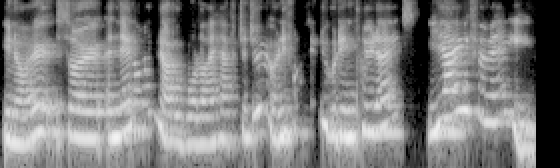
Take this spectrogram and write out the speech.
You know, so and then I know what I have to do. And if I can do it in two days, yay for me.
